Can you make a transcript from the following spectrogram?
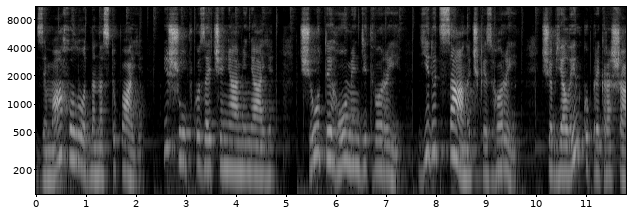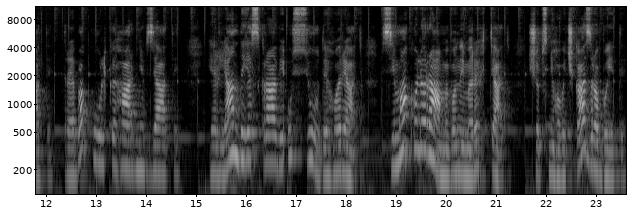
зима холодна наступає, і шубку зайченя міняє. Чути гомін дітвори, їдуть саночки з гори. Щоб ялинку прикрашати, треба кульки гарні взяти. Гірлянди яскраві усюди горять, всіма кольорами вони мерехтять. Щоб сніговичка зробити,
